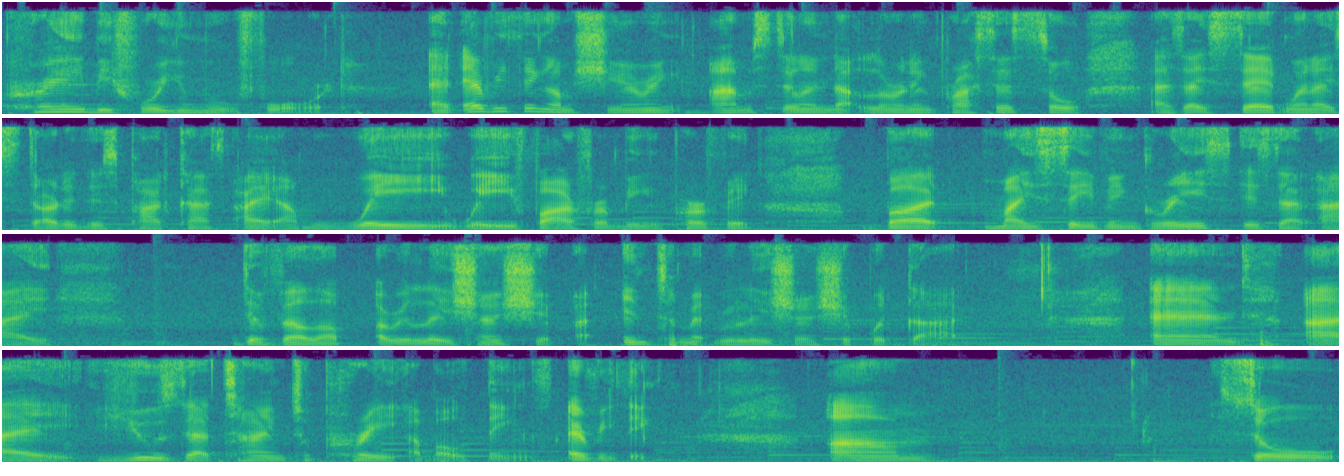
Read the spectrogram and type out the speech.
pray before you move forward. And everything I'm sharing, I'm still in that learning process. So, as I said when I started this podcast, I am way, way far from being perfect. But my saving grace is that I develop a relationship, an intimate relationship with God. And I use that time to pray about things, everything. Um, so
